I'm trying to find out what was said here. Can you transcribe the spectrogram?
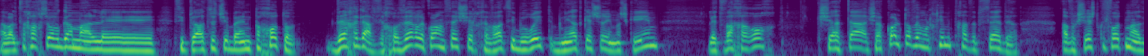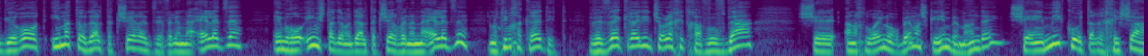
אבל צריך לחשוב גם על uh, סיטואציות שבהן פחות טוב. דרך אגב, זה חוזר לכל הנושא של חברה ציבורית, בניית קשר עם משקיעים לטווח ארוך. כשאתה, כשהכל טוב הם הולכים איתך זה בסדר, אבל כשיש תקופות מאתגרות, אם אתה יודע לתקשר את זה ולנהל את זה, הם רואים שאתה גם יודע לתקשר ולנהל את זה, הם נותנים לך קרדיט. וזה קרדיט שהולך איתך, ועובדה שאנחנו ראינו הרבה משקיעים במאנדיי שהעמיקו את הרכישה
